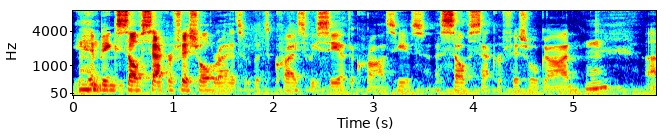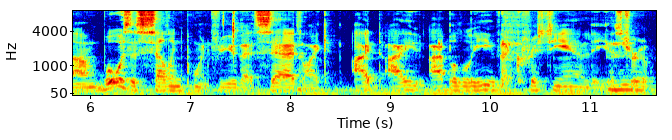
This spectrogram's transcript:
Him Mhm. being self sacrificial, right? It's, it's Christ we see at the cross. He is a self sacrificial God. Mm-hmm. Um, what was the selling point for you that said, like, I, I, I believe that Christianity is Mhm. true?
